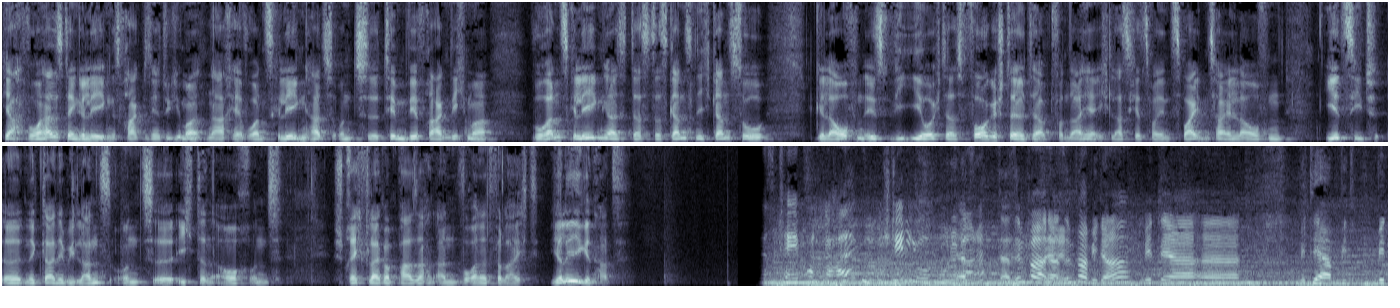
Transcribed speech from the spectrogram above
ja, woran hat es denn gelegen? Das fragt man sich natürlich immer nachher, woran es gelegen hat. Und äh, Tim, wir fragen dich mal, woran es gelegen hat, dass das Ganze nicht ganz so gelaufen ist, wie ihr euch das vorgestellt habt. Von daher, ich lasse jetzt mal den zweiten Teil laufen. Ihr zieht äh, eine kleine Bilanz und äh, ich dann auch und spreche vielleicht mal ein paar Sachen an, woran es vielleicht gelegen hat. Das Tape hat gehalten. Steht hier oben, oder? ne? Da sind wir, da sind wir wieder mit der, äh, mit der, mit, mit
